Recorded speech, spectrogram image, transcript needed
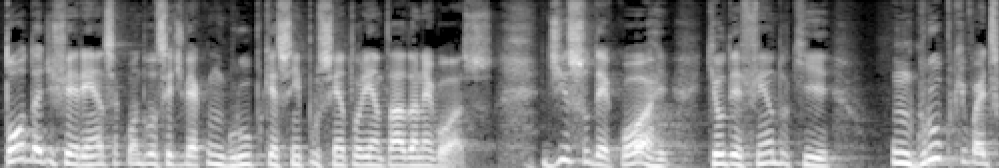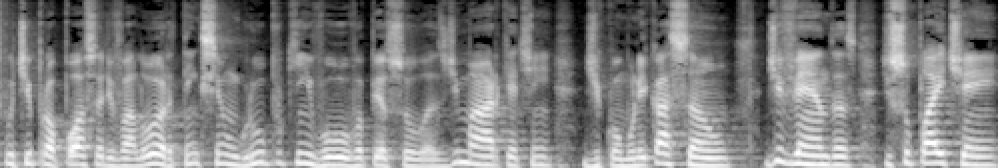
toda a diferença quando você tiver com um grupo que é 100% orientado a negócio. Disso decorre que eu defendo que um grupo que vai discutir proposta de valor tem que ser um grupo que envolva pessoas de marketing, de comunicação, de vendas, de supply chain,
